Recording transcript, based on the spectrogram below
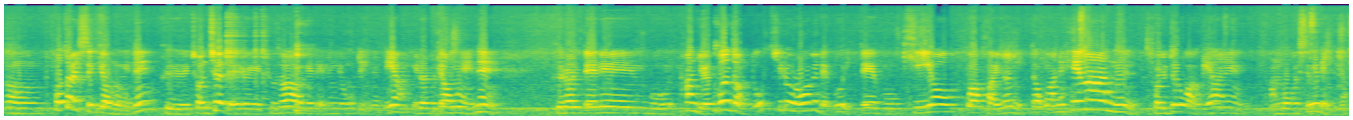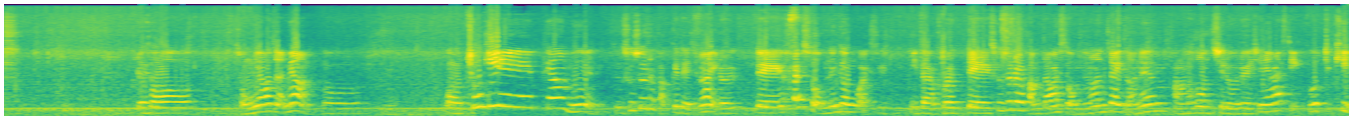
어, 퍼져 있을 경우에는 그 전체 뇌를 조사하게 되는 경우도 있는데요. 이럴 경우에는 그럴 때는 뭐 한 10번 정도 치료를 하게 되고 이때 뭐 기억과 관련이 있다고 하는 해마는 덜 들어가게 하는 방법을 쓰게 됩니다. 그래서 정리하자면 어, 어, 초기의 폐암은 그 수술을 받게 되지만 이럴 때 할 수 없는 경우가 있습니다. 그럴 때 수술을 감당할 수 없는 환자에서는 방사선 치료를 시행할 수 있고 특히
